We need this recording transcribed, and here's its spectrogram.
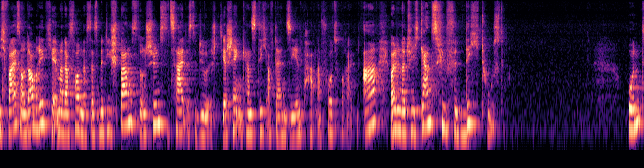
Ich weiß noch, und darum rede ich ja immer davon, dass das mit die spannendste und schönste Zeit ist, die du dir schenken kannst, dich auf deinen Seelenpartner vorzubereiten. A, weil du natürlich ganz viel für dich tust. Und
